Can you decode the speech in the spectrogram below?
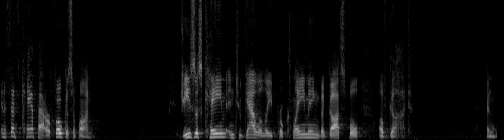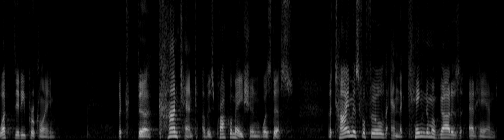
in a sense, camp at or focus upon? Jesus came into Galilee proclaiming the gospel of God. And what did he proclaim? The, the content of his proclamation was this The time is fulfilled and the kingdom of God is at hand.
